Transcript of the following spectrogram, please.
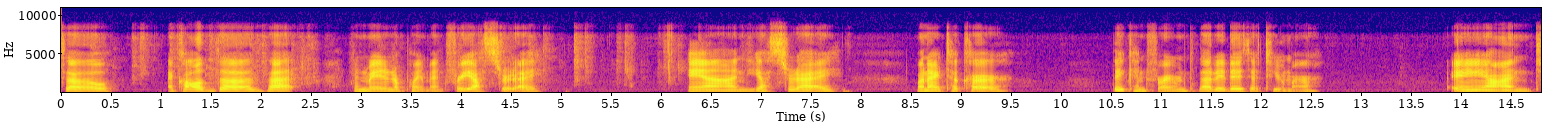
So I called the vet and made an appointment for yesterday. And yesterday, when I took her, they confirmed that it is a tumor. And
